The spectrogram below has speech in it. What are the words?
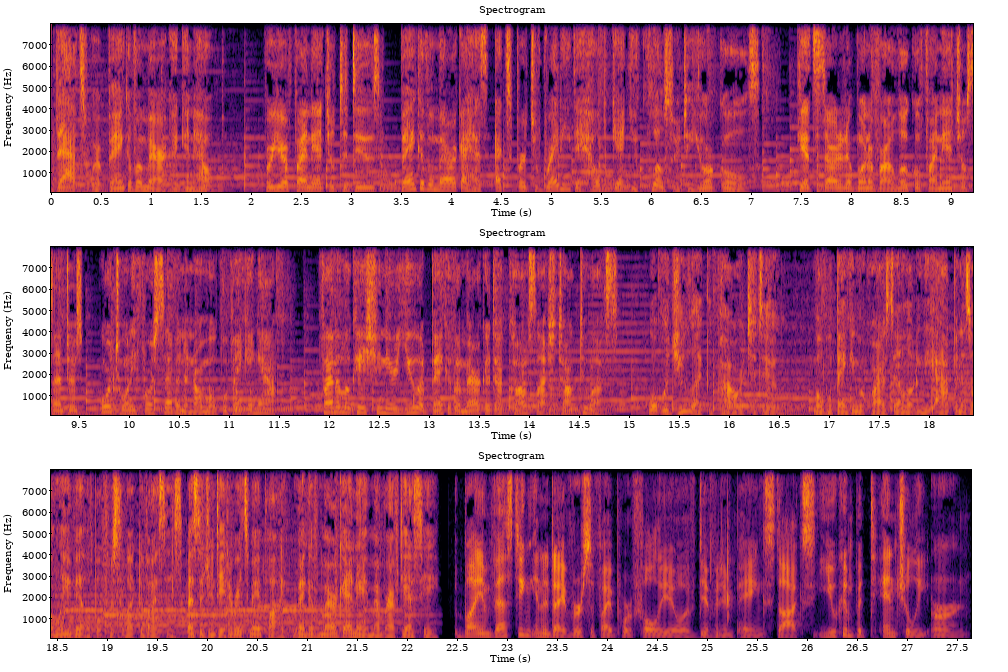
That's where Bank of America can help. For your financial to-dos, Bank of America has experts ready to help get you closer to your goals. Get started at one of our local financial centers or 24-7 in our mobile banking app. Find a location near you at bankofamerica.com slash talk to us. What would you like the power to do? Mobile banking requires downloading the app and is only available for select devices. Message and data rates may apply. Bank of America and a member FDIC. By investing in a diversified portfolio of dividend paying stocks, you can potentially earn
